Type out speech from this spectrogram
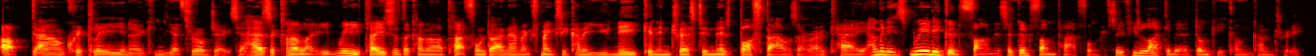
up down quickly you know you can get through objects. It has a kind of like it really plays with the kind of platform dynamics makes it kind of unique and interesting. There's boss battles that are okay. I mean it's really good fun. It's a good fun platformer so if you like a bit of donkey kong country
